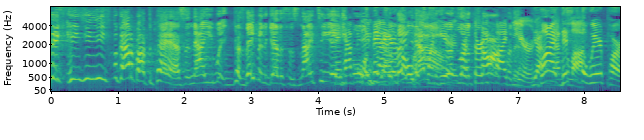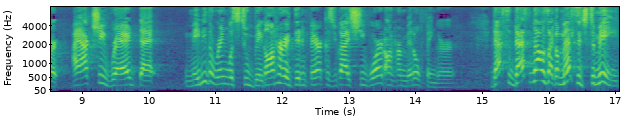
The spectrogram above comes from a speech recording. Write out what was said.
think he, he, he forgot about the past, and now he because they've been together since 1984. They have been together for over 20 years. For 35 for years. Yeah. But That's this is the weird part. I actually read that maybe the ring was too big on her. It didn't fit because you guys, she wore it on her middle finger. That's that sounds like a message to me.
